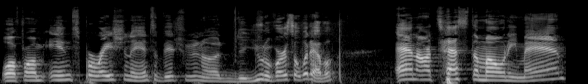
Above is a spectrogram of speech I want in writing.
or from inspiration or intervention or the universe or whatever, and our testimony, man.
